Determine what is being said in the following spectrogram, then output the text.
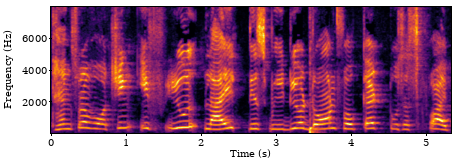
Thanks for watching. If you like this video don't forget to subscribe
